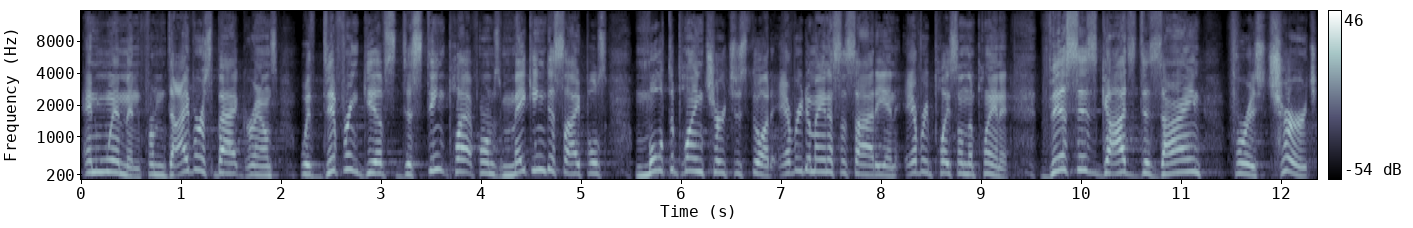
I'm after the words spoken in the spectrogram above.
and women from diverse backgrounds with different gifts, distinct platforms, making disciples, multiplying churches throughout every domain of society and every place on the planet. This is God's design for his church,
